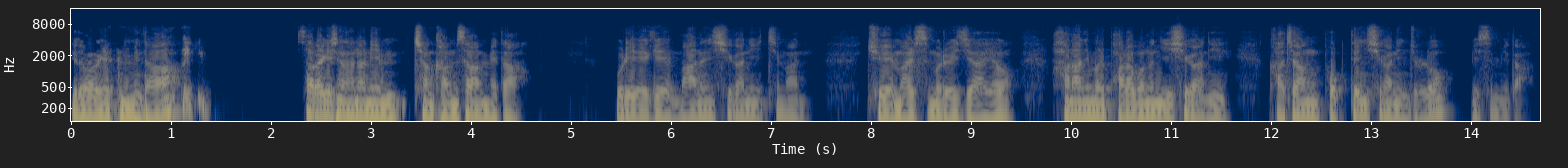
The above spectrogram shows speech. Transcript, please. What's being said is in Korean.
기도하겠습니다. 살아계신 하나님, 참 감사합니다. 우리에게 많은 시간이 있지만 주의 말씀을 의지하여 하나님을 바라보는 이 시간이 가장 복된 시간인 줄로 믿습니다.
